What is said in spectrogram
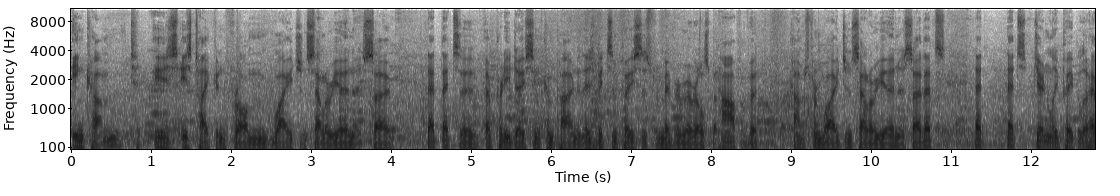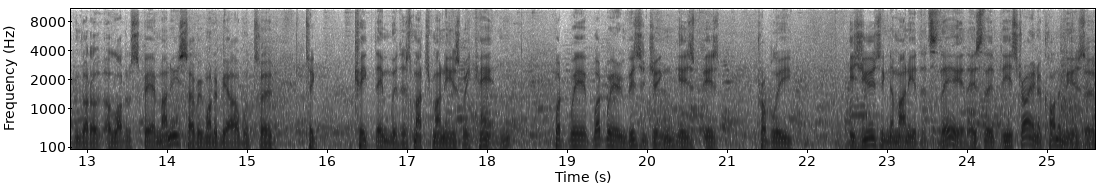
income t- is, is taken from wage and salary earners. So that, that's a, a, pretty decent component. There's bits and pieces from everywhere else, but half of it comes from wage and salary earners. So that's, that, that's generally people who haven't got a, a lot of spare money, so we want to be able to, to keep them with as much money as we can. What we're, what we're envisaging is, is probably is using the money that's there. There's the, the Australian economy is a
